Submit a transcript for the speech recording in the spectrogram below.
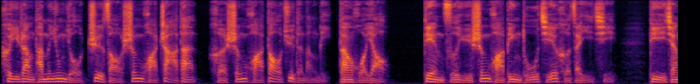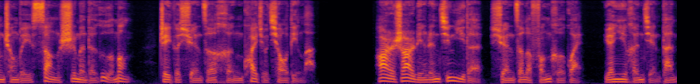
可以让他们拥有制造生化炸弹和生化道具的能力。当火药。电子与生化病毒结合在一起，必将成为丧尸们的噩梦。这个选择很快就敲定了。二十二令人惊异的选择了缝合怪，原因很简单：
